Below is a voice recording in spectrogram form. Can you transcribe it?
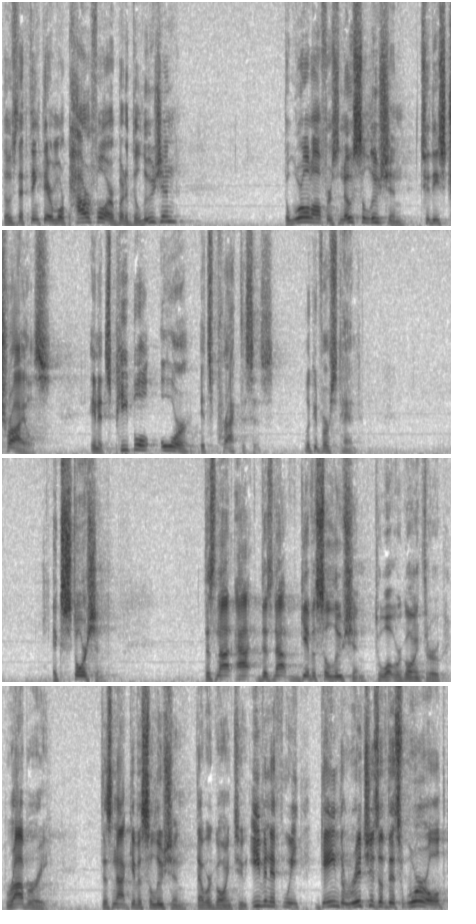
those that think they are more powerful are but a delusion. The world offers no solution to these trials in its people or its practices. Look at verse 10. Extortion does not, does not give a solution to what we're going through. Robbery, does not give a solution that we're going to. Even if we gain the riches of this world,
